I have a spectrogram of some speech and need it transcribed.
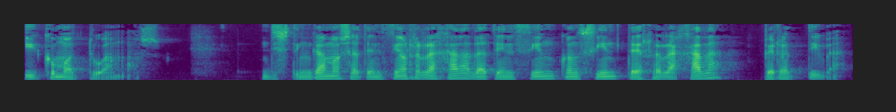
y cómo actuamos? Distingamos atención relajada de atención consciente relajada pero activa.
